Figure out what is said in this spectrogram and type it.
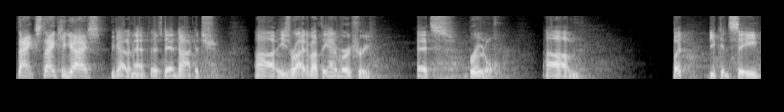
Thanks. Thank you, guys. You got it, man. There's Dan Dakich. Uh, he's right about the anniversary. It's brutal. Um, but you can see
